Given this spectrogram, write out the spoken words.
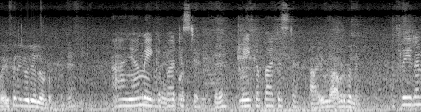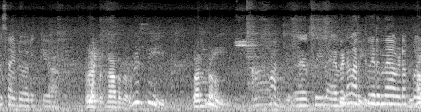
വൈഫിന് ജോലിയെല്ലാം ഉണ്ടോ? ആ ഞാൻ മേക്കപ്പ് ആർട്ടിസ്റ്റ് മേക്കപ്പ് ആർട്ടിസ്റ്റ് ആ. ഇവിടെ അവിടെ തന്നെ. ഫ്രീലാൻസ് ആയിട്ട് വർക്ക് ചെയ്യാം ഇവിടെ ട്രിവാൻഡ്രത്തോ? ട്രിവാൻഡ്രത്താണോ? എവിടെ വർക്ക് വരുന്ന അവിടെ പോയി.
